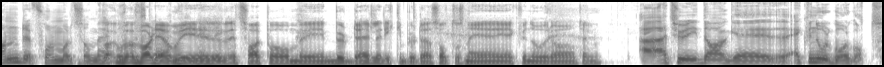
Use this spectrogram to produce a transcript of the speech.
andre formål som er Var det vi, et svar på om vi burde eller ikke burde solgt oss ned i Equinor og Telenor? Jeg tror i dag eh, Equinor går godt.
